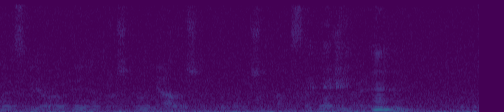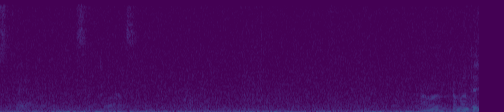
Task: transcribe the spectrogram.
ми свою гординю трошки уняли, щоб думали, що нам все можна і Мгм. допускаємо такі ситуації. Ви,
